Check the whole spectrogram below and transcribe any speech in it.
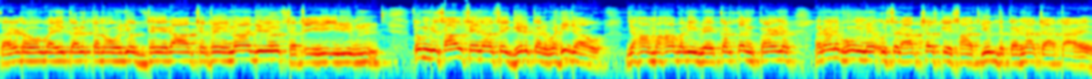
कर्णो वै कर्तनो युद्धे राक्षसे न तुम विशाल सेना से घिर कर वहीं जाओ, जहाँ महाबली वैकर्तन कर्ण रणभूमि में उस राक्षस के साथ युद्ध करना चाहता है।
